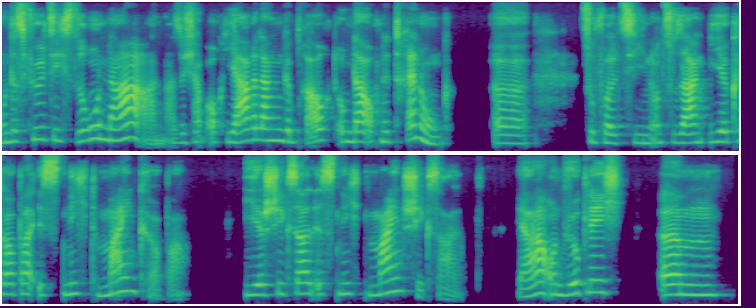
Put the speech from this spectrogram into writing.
und es fühlt sich so nah an. Also ich habe auch jahrelang gebraucht, um da auch eine Trennung äh, zu vollziehen und zu sagen, ihr Körper ist nicht mein Körper. Ihr Schicksal ist nicht mein Schicksal. Ja, und wirklich ähm,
